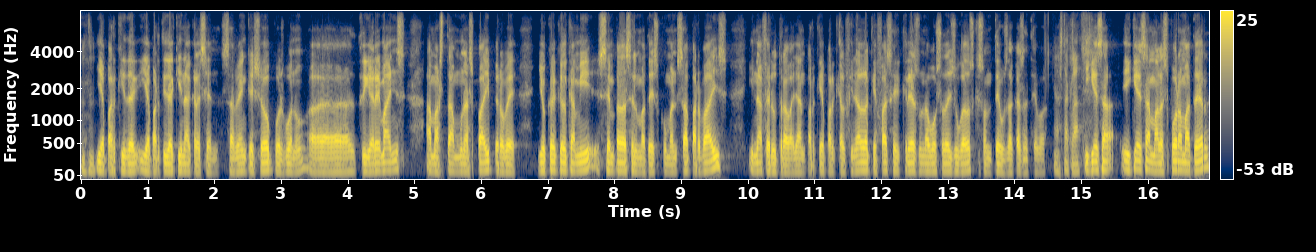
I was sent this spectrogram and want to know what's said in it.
Uh -huh. I a partir de, i a partir d'aquí anar creixent. Sabent que això, doncs, bueno, eh, trigarem anys a estar en un espai, però bé, jo crec que el camí sempre ha de ser el mateix, començar per baix i anar a fer-ho treballant. Per què? Perquè al final el que fas és que crees una bossa de jugadors que són teus de casa teva. Ja està clar. I que és, a, i que és amb l'esport amateur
